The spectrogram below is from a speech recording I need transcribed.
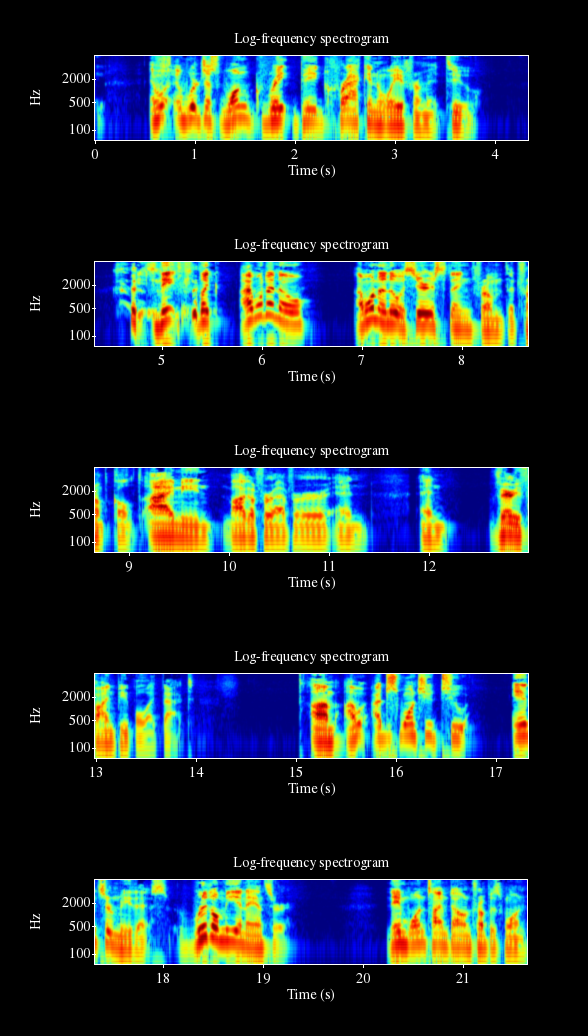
and, we're, and we're just one great big kraken away from it too. Nate, like I want to know, I want to know a serious thing from the Trump cult. I mean, MAGA forever and and very fine people like that. Um, I, I just want you to answer me this. Riddle me an answer. Name one time Donald Trump has won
